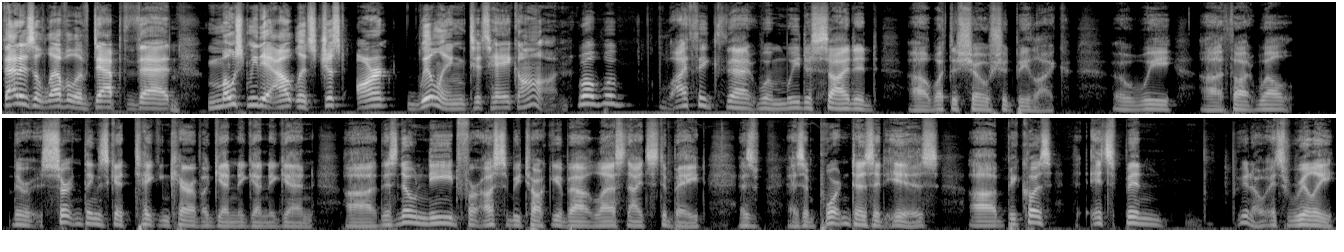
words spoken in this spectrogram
that is a level of depth that most media outlets just aren't willing to take on. Well, well I think that when we decided uh, what the show should be like, uh, we uh, thought, well, there are certain things get taken care of again and again and again. Uh, there's no need for us to be talking about last night's debate, as as important as it is, uh, because it's been, you know, it's really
